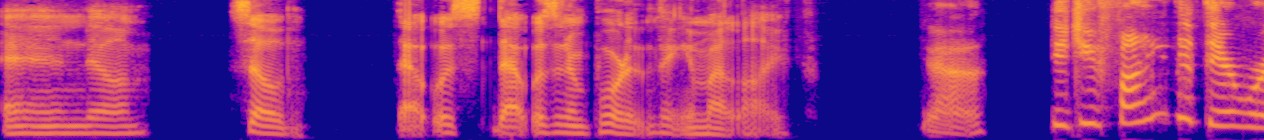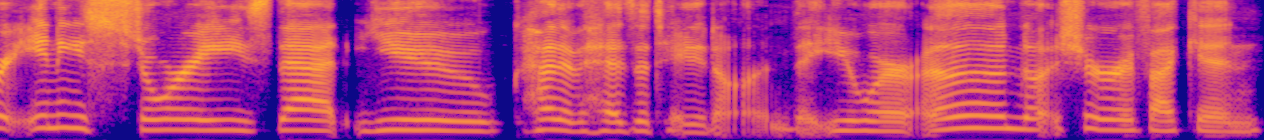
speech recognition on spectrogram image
And um, so that was that was an important thing in my life. Yeah. Did you find that there were any stories that you kind of hesitated on that you were, uh, I'm not sure if I can,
